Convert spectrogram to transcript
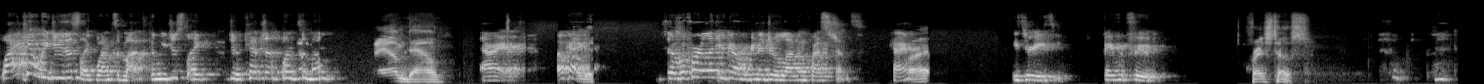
Why can't we do this like once a month? Can we just like do a catch up once a month? I am down. All right. Okay. So before I let you go, we're going to do 11 questions. Okay. All right. These are easy. Favorite food? French toast. Oh, good.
